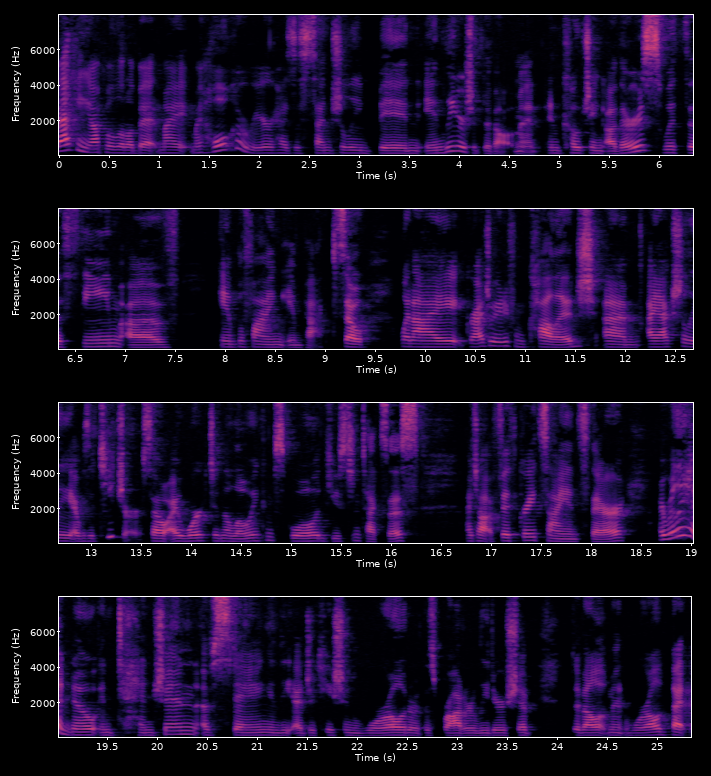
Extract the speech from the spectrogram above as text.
backing up a little bit, my my whole career has essentially been in leadership development and coaching others with the theme of amplifying impact. So, when I graduated from college, um, I actually I was a teacher. So I worked in a low income school in Houston, Texas. I taught fifth grade science there, I really had no intention of staying in the education world or this broader leadership development world, but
